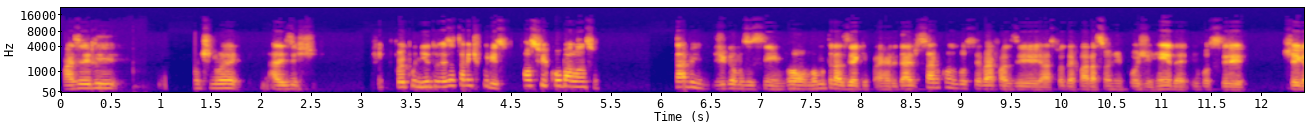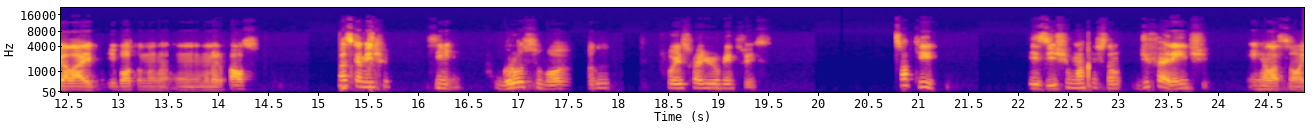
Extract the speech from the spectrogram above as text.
Mas ele continua a existir. Enfim, foi punido exatamente por isso. Falsificou o balanço sabe, digamos assim, vamos, vamos trazer aqui para a realidade, sabe quando você vai fazer a sua declaração de imposto de renda e você chega lá e, e bota um número, um número, falso? Basicamente, sim, grosso modo, foi isso que a Juventus fez. Só que existe uma questão diferente em relação a,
